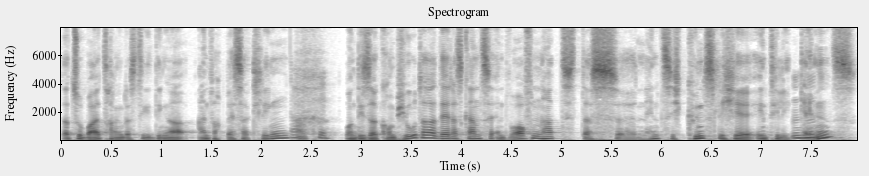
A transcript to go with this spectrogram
dazu beitragen, dass die Dinger einfach besser klingen. Ah, okay. Und dieser Computer, der das Ganze entworfen hat, das äh, nennt sich künstliche Intelligenz.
